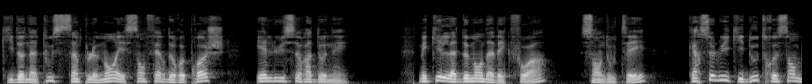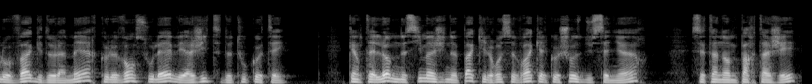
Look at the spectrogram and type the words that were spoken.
qui donne à tous simplement et sans faire de reproches, et elle lui sera donnée. Mais qu'il la demande avec foi, sans douter, car celui qui doute ressemble aux vagues de la mer que le vent soulève et agite de tous côtés. Qu'un tel homme ne s'imagine pas qu'il recevra quelque chose du Seigneur, c'est un homme partagé,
